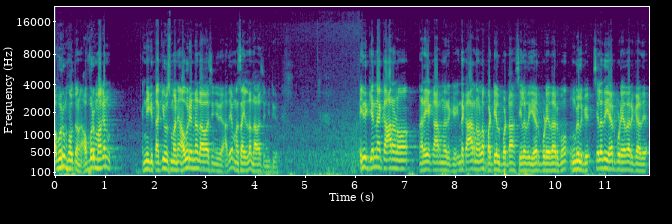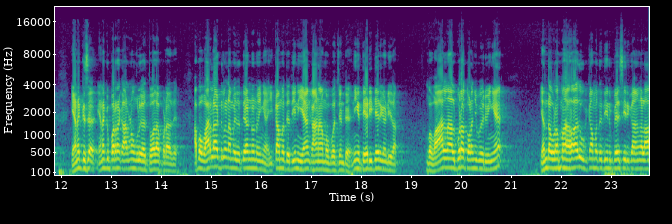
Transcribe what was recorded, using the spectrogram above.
அவரும் மௌத்தானார். அவர் மகன் இன்னைக்கு தக்கி உஸ்மானி அவர் என்ன தாவா செஞ்சது? அதே மசாயில் தான் தாவா செஞ்சுட்டு இதுக்கு என்ன காரணம்? நிறைய காரணம் இருக்குது இந்த காரணம்லாம் பட்டியல் போட்டால் சிலது ஏற்புடையதாக இருக்கும். உங்களுக்கு சிலது ஏற்புடையதாக இருக்காது. எனக்கு ச எனக்கு படுற காரணம் உங்களுக்கு அது தோதப்படாது. அப்போ வரலாற்றில் நம்ம இதை தேடணும்னு வைங்க. இக்காமத்தை தீனி ஏன் காணாமல் போச்சுன்ட்டு. நீங்கள் தேடிட்டே இருக்க வேண்டியதான் உங்கள் வாழ்நாள் பூரா தொலைஞ்சு போயிடுவீங்க எந்த உலமாவது இக்காமத்தை தீனு பேசியிருக்காங்களா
